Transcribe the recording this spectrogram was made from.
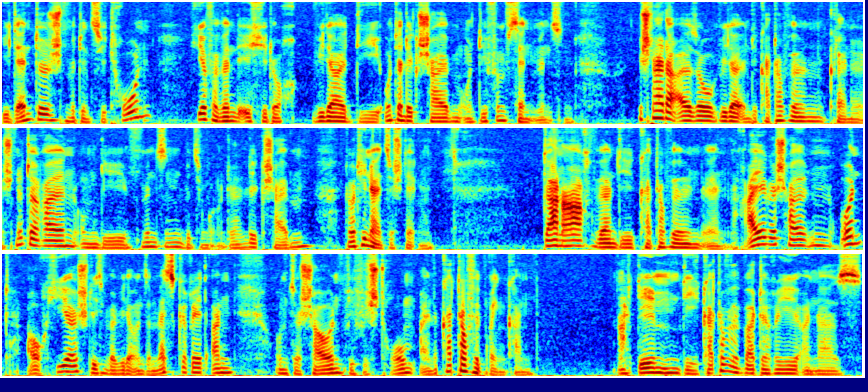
identisch mit den Zitronen, hier verwende ich jedoch wieder die Unterlegscheiben und die 5 Cent Münzen. Ich schneide also wieder in die Kartoffeln kleine Schnitte rein, um die Münzen bzw. Unterlegscheiben dort hineinzustecken. Danach werden die Kartoffeln in Reihe geschalten und auch hier schließen wir wieder unser Messgerät an, um zu schauen, wie viel Strom eine Kartoffel bringen kann. Nachdem die Kartoffelbatterie an das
